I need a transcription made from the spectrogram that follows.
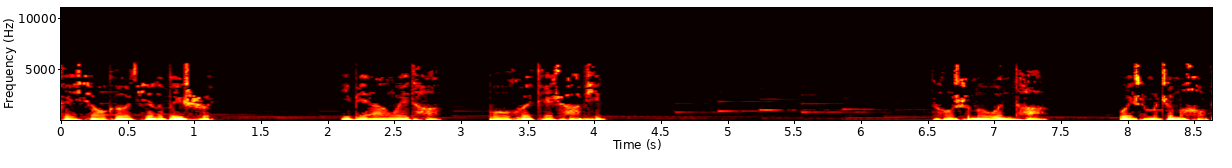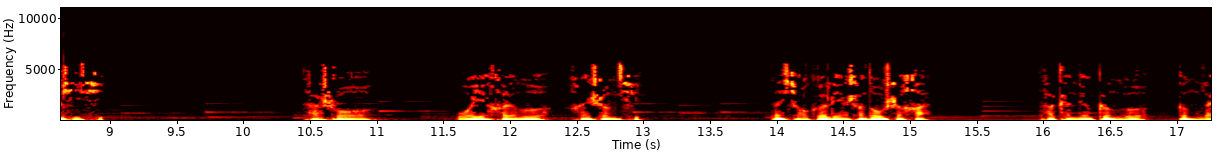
给小哥接了杯水，一边安慰他不会给差评。同事们问他为什么这么好脾气，他说：“我也很饿，很生气，但小哥脸上都是汗，他肯定更饿更累，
